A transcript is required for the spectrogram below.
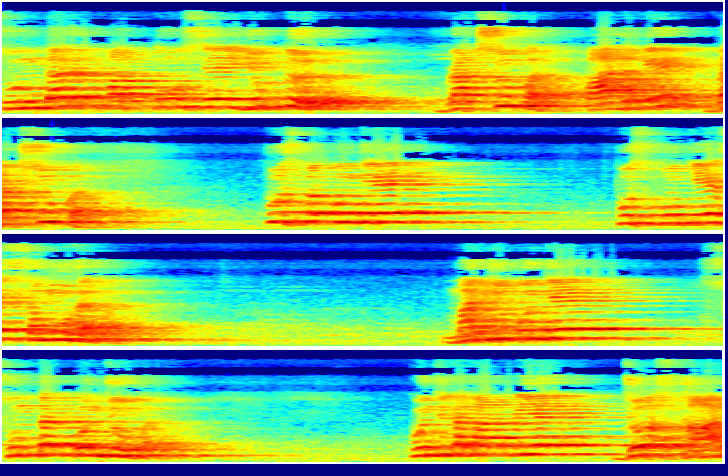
सुंदर पत्तों से युक्त वृक्षों पर, पाद के वृक्षों पर। पुष्प कुंजे पुष्पों के समूह मंजू कुंजे, सुंदर कुंजों पर। कुंज का तात्पर्य जो स्थान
